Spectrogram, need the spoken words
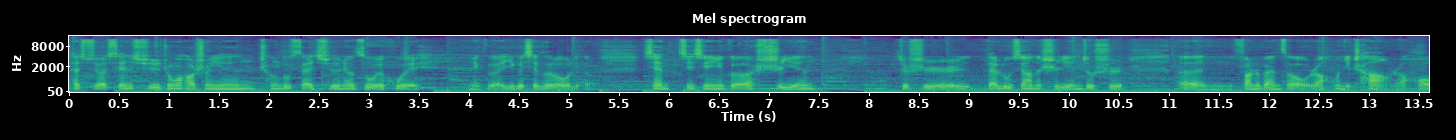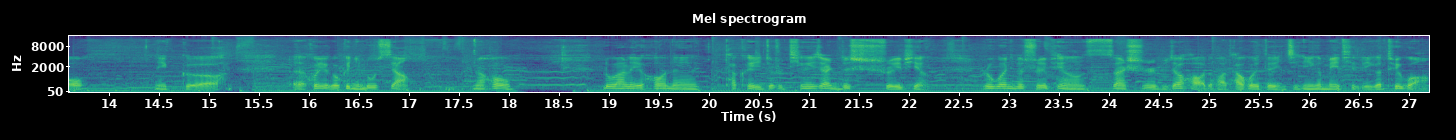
他需要先去中国好声音成都赛区的那个组委会那个一个写字楼里头，先进行一个试音，就是带录像的试音，就是嗯放着伴奏，然后你唱，然后那个呃会有个给你录像，然后录完了以后呢，他可以就是听一下你的水平。如果你的水平算是比较好的话，他会对你进行一个媒体的一个推广，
